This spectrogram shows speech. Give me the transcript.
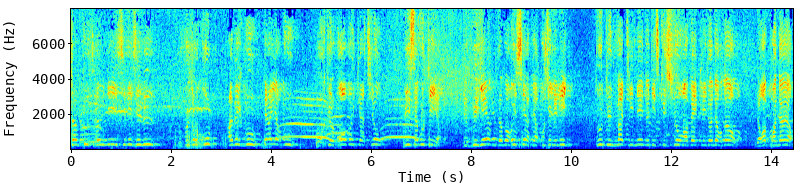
sommes tous réunis ici les élus. Nous faisons groupe avec vous, derrière vous, pour que vos revendications puissent aboutir. Depuis hier, nous avons réussi à faire bouger les lignes. Toute une matinée de discussion avec les donneurs d'ordre, les repreneurs,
